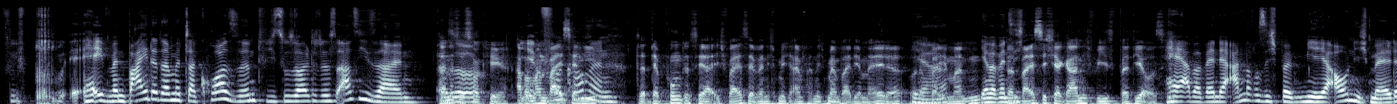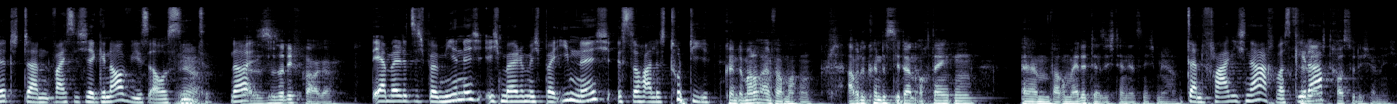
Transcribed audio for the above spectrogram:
hey, wenn beide damit d'accord sind, wieso sollte das assi sein? Dann Also, ist es okay. Aber ja, man weiß ja nie, der, der Punkt ist ja, ich weiß ja, wenn ich mich einfach nicht mehr bei dir melde oder Ja. bei jemandem, Ja, dann sich- weiß ich ja gar nicht, wie es bei dir aussieht. Hä, aber wenn der andere sich bei mir ja auch nicht meldet, dann weiß ich ja genau, wie es Ja. aussieht. ja, Ne? das ist so die Frage. er meldet sich bei mir nicht, ich melde mich bei ihm nicht, ist doch alles tutti. Könnte man auch einfach machen. Aber du könntest dir dann auch denken, ähm, warum meldet der sich denn jetzt nicht mehr? Dann frage ich nach, was geht Vielleicht ab? traust du dich ja nicht.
